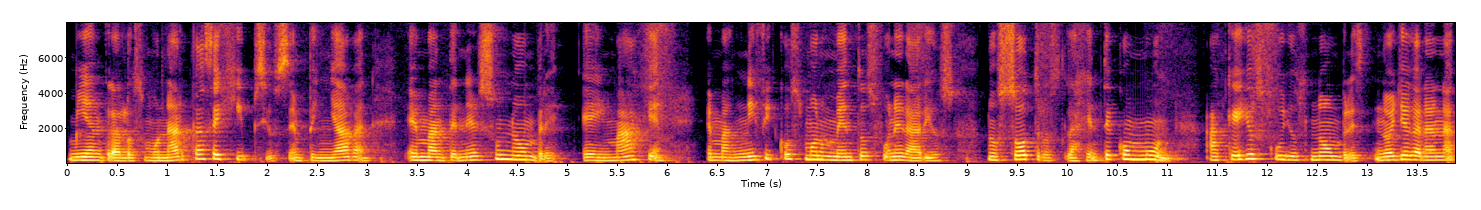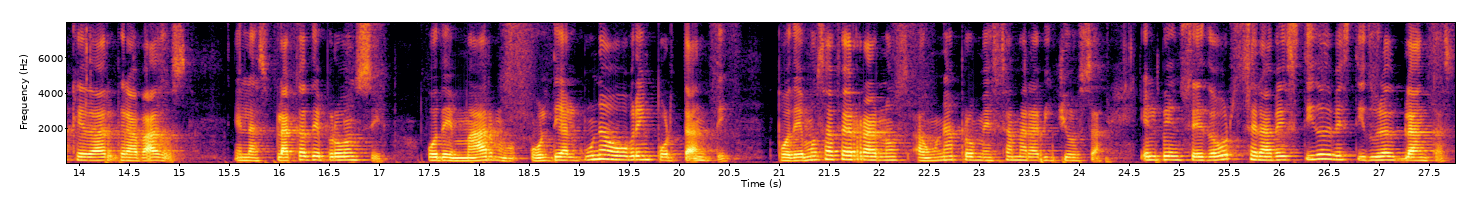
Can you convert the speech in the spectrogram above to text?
Mientras los monarcas egipcios se empeñaban en mantener su nombre e imagen en magníficos monumentos funerarios, nosotros, la gente común, aquellos cuyos nombres no llegarán a quedar grabados en las placas de bronce o de mármol o de alguna obra importante, podemos aferrarnos a una promesa maravillosa. El vencedor será vestido de vestiduras blancas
